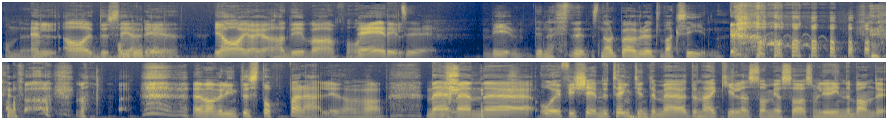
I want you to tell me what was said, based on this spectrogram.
Om du, En, ja, du ser. du det är, ja, ja, ja. Det är bara att hålla det är ett, till. eh, vi, det är näst, snart behöver du ett vaccin. Man vill inte stoppa det här liksom. Fan. Nej men, eh, och i och för sig, nu tänkte jag inte med den här killen som jag sa som lirar innebandy.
